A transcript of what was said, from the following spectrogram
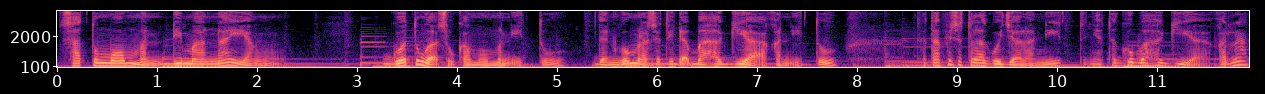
satu momen di mana yang gue tuh nggak suka momen itu dan gue merasa tidak bahagia akan itu. Tetapi setelah gue jalani ternyata gue bahagia. Karena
